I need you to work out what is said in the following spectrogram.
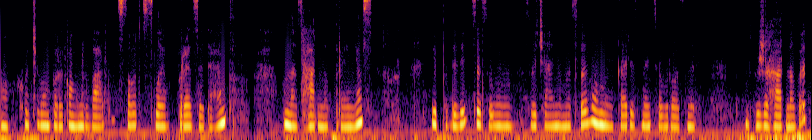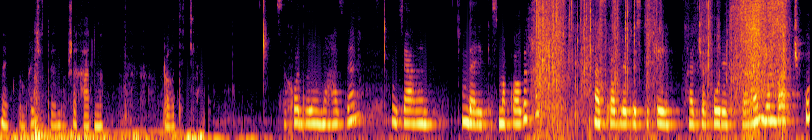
О, хочу вам порекомендувати сорт слив президент. У нас гарно прийнявся. І подивіться з звичайними сливами, яка різниця в розмірі. Дуже гарно видно, як ви бачите, дуже гарно родить. Заходили в магазин, взяли деякі смаколики. Нас роблять ось такий хачапурі з сиром в бомбарчику.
